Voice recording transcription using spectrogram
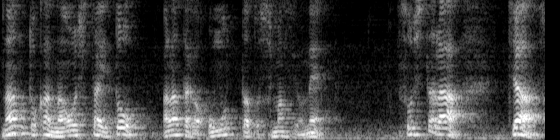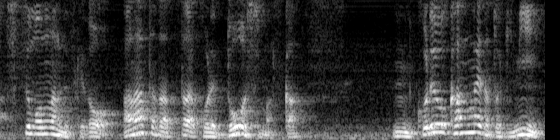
なんとか直したいとあなたが思ったとしますよね。そしたらじゃあ質問なんですけどあなただったらこれどうしますか？うん、これを考えた時に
